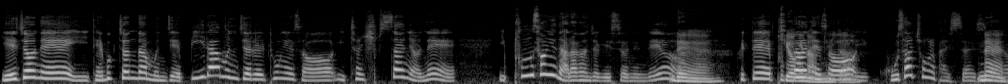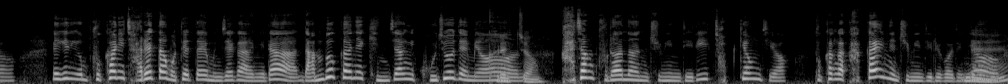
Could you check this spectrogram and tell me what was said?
네. 예전에 이 대북 전단 문제, 삐라 문제를 통해서 2014년에 이 풍선이 날아간 적이 있었는데요. 네. 그때 북한에서 이 고사총을 발사했어요. 네. 이게 북한이 잘했다 못했다의 문제가 아니라 남북 간의 긴장이 고조되면 그랬죠. 가장 불안한 주민들이 접경 지역 북한과 가까이 있는 주민들이거든요. 네.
